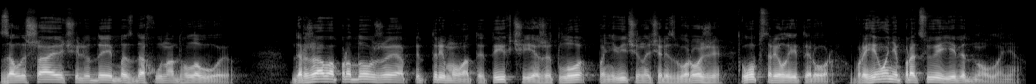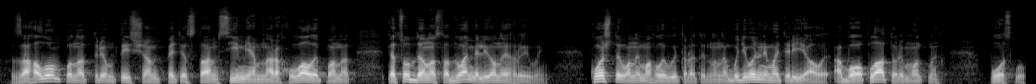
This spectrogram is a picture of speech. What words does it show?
залишаючи людей без даху над головою. Держава продовжує підтримувати тих, чиє житло понівічене через ворожі обстріли і терор. В регіоні працює є відновлення. Загалом понад 3500 сім'ям нарахували понад 592 мільйони гривень. Кошти вони могли витратити на будівельні матеріали або оплату ремонтних послуг.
